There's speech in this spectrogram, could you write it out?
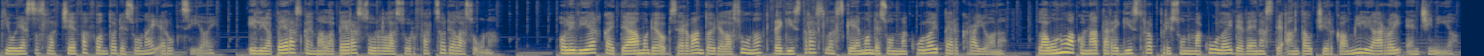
kiu estas la cefa fonto de sunai erupcioi. Ili aperas kai malaperas sur la surfaco de la suno. Olivier kai teamo de observantoi de la suno registras la skemon de sun makuloi per crayono. La unua konata registro pri sun makuloi devenas de antau circa miliaroi en Cinio.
